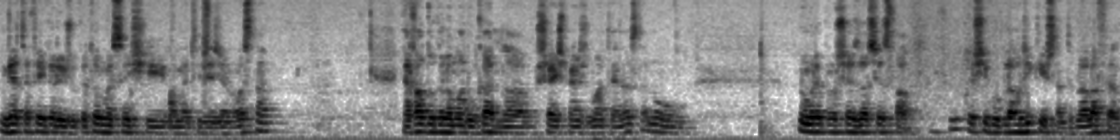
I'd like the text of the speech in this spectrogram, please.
În viața fiecărui jucător mai sunt și momente de genul ăsta. Iar faptul că l-am aruncat la 16 ani jumate în ăsta, nu, nu-mi reproșez acest fapt. Că și cu Claudiu Chiș s-a întâmplat la fel.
